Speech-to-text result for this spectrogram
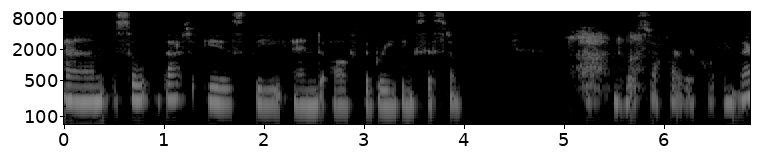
Um, so that is the end of the breathing system. And we'll stop our recording there.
